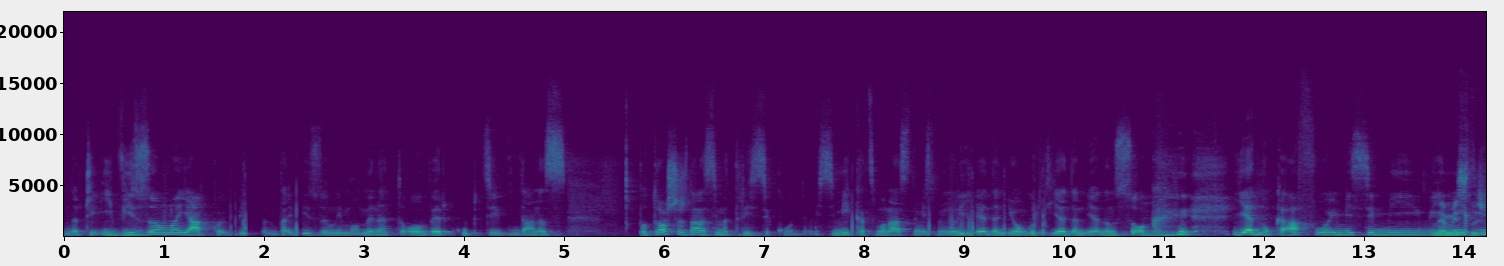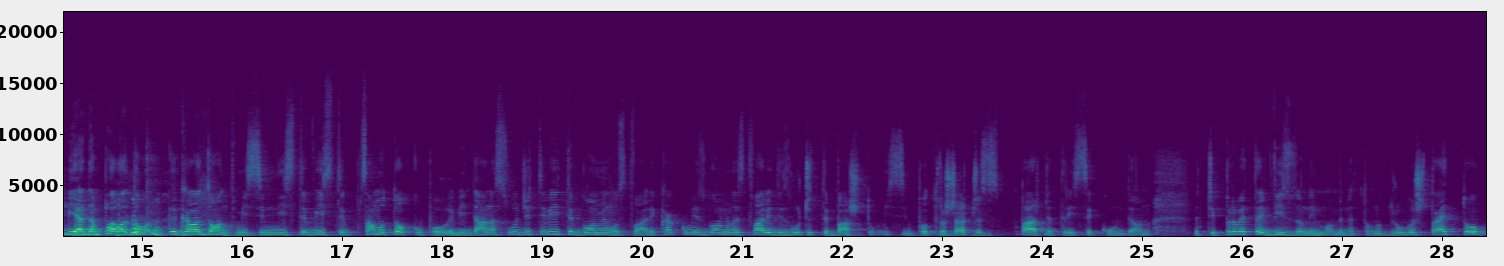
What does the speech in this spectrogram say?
znači, i vizualno jako je bitan taj vizualni moment, over kupci danas, potrošač danas ima 3 sekunde. Mislim, mi kad smo rasli, mi smo imali jedan jogurt, jedan, jedan sok, mm. jednu kafu i mislim, mi, mi, ne misliš mi, jedan paladon, kaladont, mislim, niste, vi ste samo to kupovali. Vi danas uđete i vidite gomilu stvari. Kako vi iz gomile stvari da izvučete baš tu, mislim, potrošače pažnja 3 sekunde, ono. Znači, prvo je taj vizualni moment, ono. Drugo, šta je to?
